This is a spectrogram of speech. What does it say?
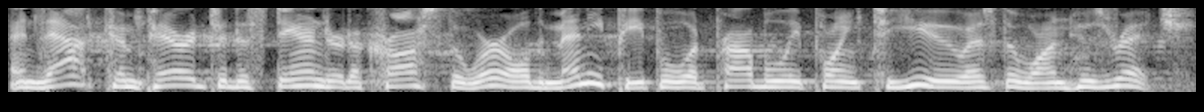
And that, compared to the standard across the world, many people would probably point to you as the one who's rich.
